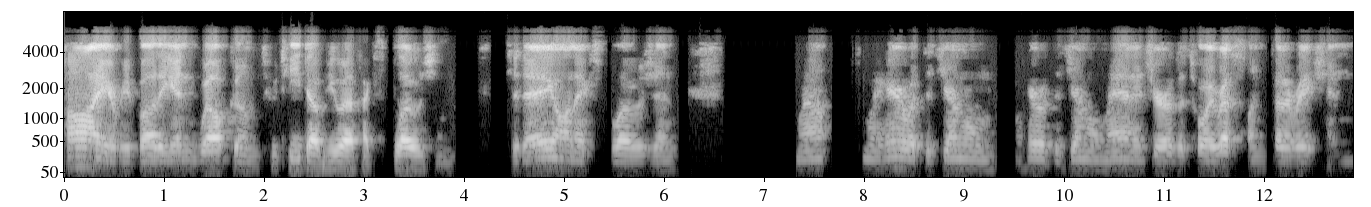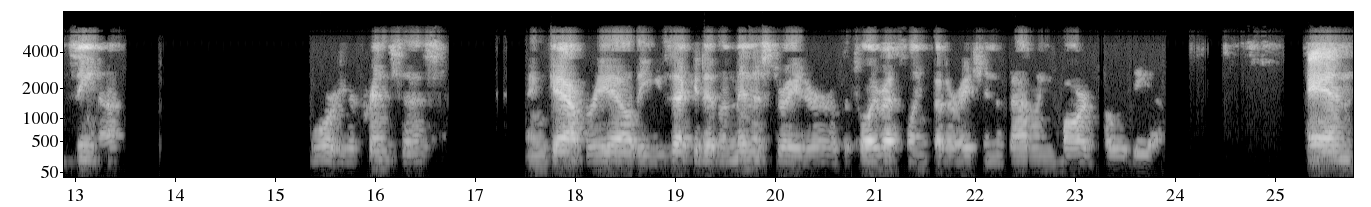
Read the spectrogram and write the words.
Hi everybody and welcome to TWF Xplosion. Today on Xplosion, well, we're here with the general we're here with the general manager of the Toy Wrestling Federation, Xena, Warrior Princess, and Gabrielle, the executive administrator of the Toy Wrestling Federation, the Battling Bard Potidaea. And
